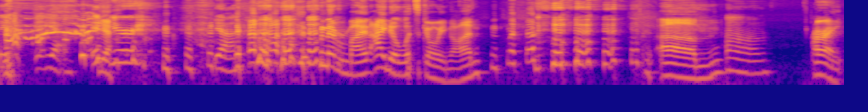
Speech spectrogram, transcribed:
It- yeah. If Yeah. you're. Yeah. Never mind. I know what's going on. um, Um, All right.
